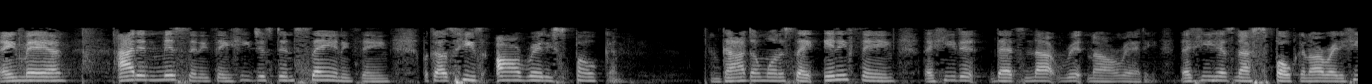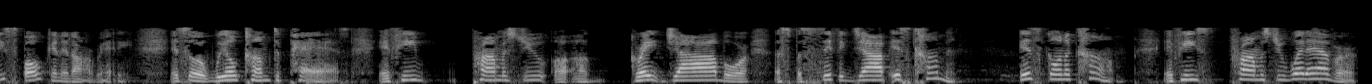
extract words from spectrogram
Amen. I didn't miss anything. He just didn't say anything because he's already spoken. God don't want to say anything that he did that's not written already, that he has not spoken already. He's spoken it already. And so it will come to pass. If he promised you a, a great job or a specific job, it's coming. It's going to come. If he's promised you whatever,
